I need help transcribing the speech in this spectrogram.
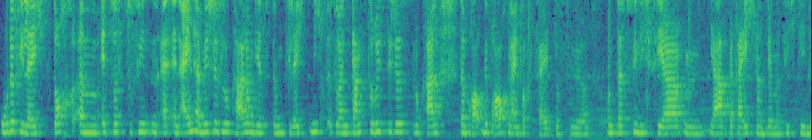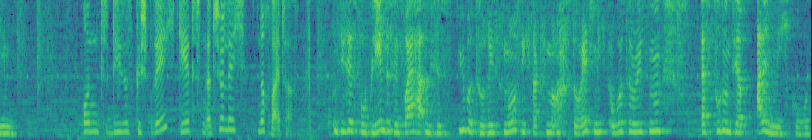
oder vielleicht doch ähm, etwas zu finden, ein einheimisches Lokal und jetzt ähm, vielleicht nicht so ein ganz touristisches Lokal, dann brauchen wir brauchen einfach Zeit dafür. Und das finde ich sehr ähm, ja, bereichernd, wenn man sich die nimmt. Und dieses Gespräch geht natürlich noch weiter. Und dieses Problem, das wir vorher hatten, dieses Übertourismus, ich sage es immer auf Deutsch, nicht Overtourism, das tut uns ja allen nicht gut.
